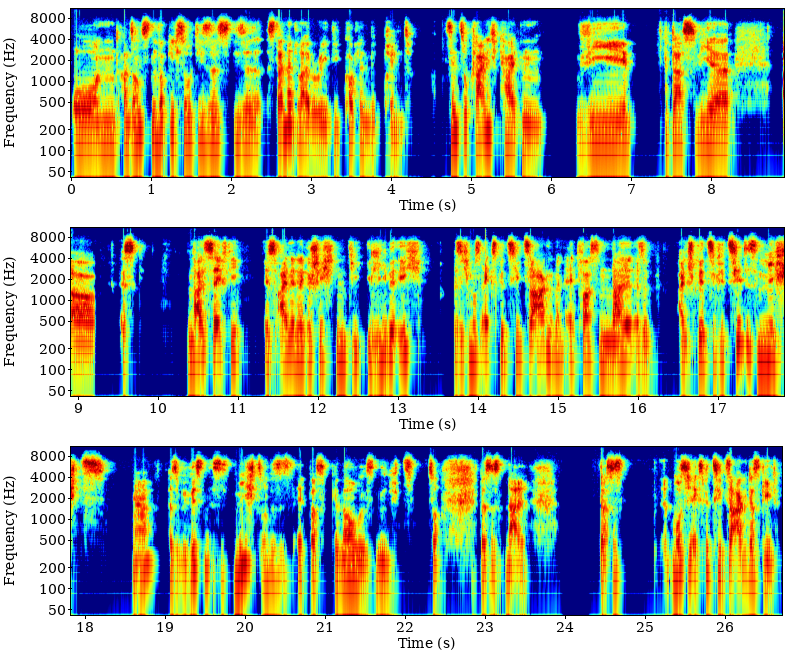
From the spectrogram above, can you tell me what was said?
Und ansonsten wirklich so dieses, diese Standard Library, die Kotlin mitbringt, sind so Kleinigkeiten wie, dass wir, äh, es, Null Safety ist eine der Geschichten, die liebe ich. Also ich muss explizit sagen, wenn etwas null, also ein spezifiziertes Nichts ja? Also wir wissen, es ist nichts und es ist etwas genaues Nichts. So, das ist null. Das ist, muss ich explizit sagen, das geht.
